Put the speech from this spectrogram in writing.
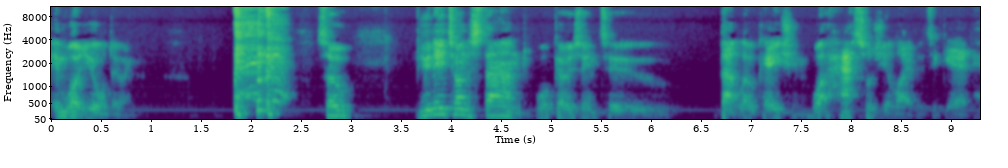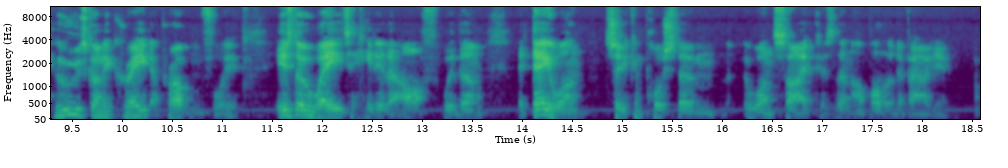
in what you're doing. so you need to understand what goes into that location, what hassles you're likely to get, who's going to create a problem for you. Is there a way to hit it off with them at day one so you can push them one side because they're not bothered about you?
